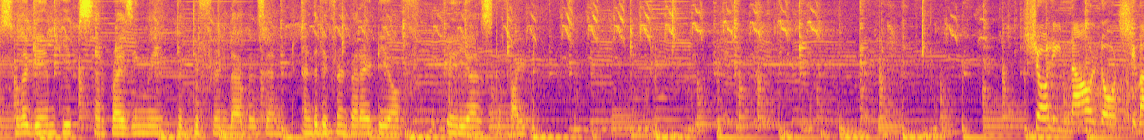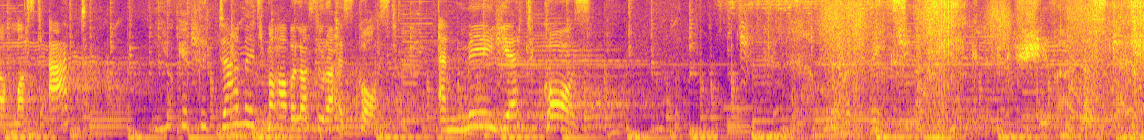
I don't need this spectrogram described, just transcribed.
So the game keeps surprising me with different levels and, and the different variety of areas to fight. Surely now Lord Shiva must act. Look at the damage Mahabalasura has caused, and may yet cause. What makes you think Shiva does not?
